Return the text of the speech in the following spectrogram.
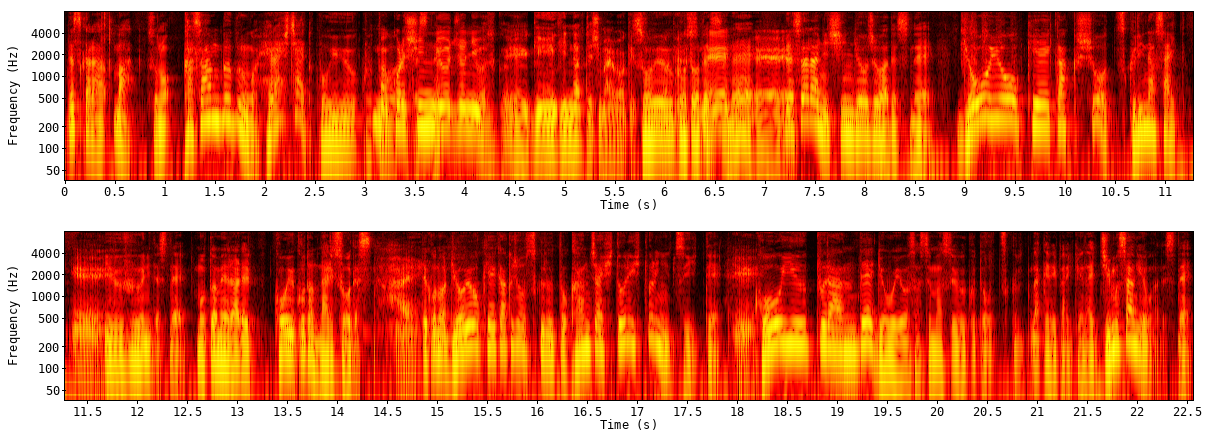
ですから、まあ、その加算部分を減らしちゃえと、こういうことですね。まあ、これ、診療所には、えー現役になってしまうわけですそういうことですね。ええで、さらに診療所はですね、療養計画書を作りなさいとええいうふうにですね、求められる、こういうことになりそうです。はいで、この療養計画書を作ると、患者一人一人についてええ、こういうプランで療養させますよということを作らなければいけない事務作業がですね、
